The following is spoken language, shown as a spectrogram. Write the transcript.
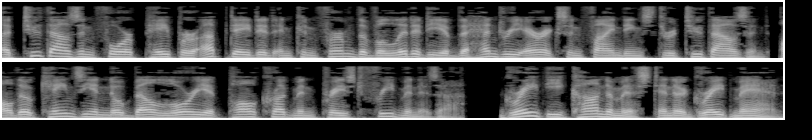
A 2004 paper updated and confirmed the validity of the Hendry Ericsson findings through 2000, although Keynesian Nobel laureate Paul Krugman praised Friedman as a great economist and a great man.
